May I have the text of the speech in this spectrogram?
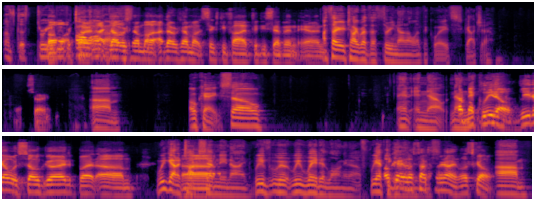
Of the three we Oh, were talking I about, thought we were talking about. I thought we were talking about 65, 57, and I thought you were talking about the three non-Olympic weights. Gotcha. sorry. Um, okay, so and and now now Nick Lee, Vito. Vito was so good, but um. we got to talk Uh, 79. We've we, we waited long enough. We have to. Okay, onto let's talk this. 79. Let's go. Um,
